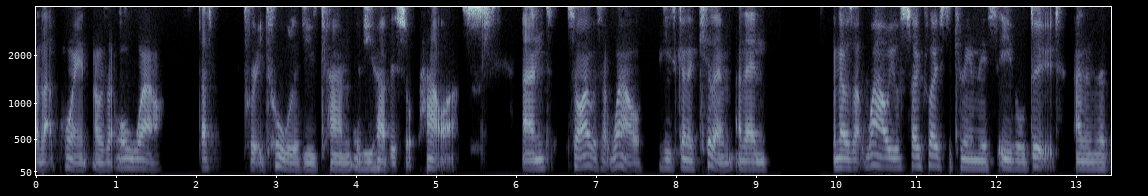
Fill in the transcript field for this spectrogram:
At that point, I was like, oh wow, that's pretty cool if you can, if you have this sort of power. And so I was like, wow, he's going to kill him. And then, and I was like, wow, you're so close to killing this evil dude. And then the,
